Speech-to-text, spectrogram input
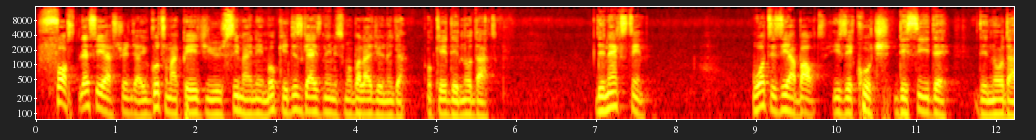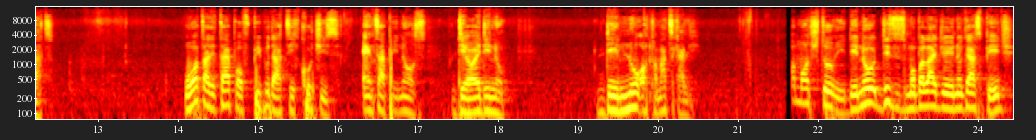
First, let's say you're a stranger, you go to my page, you see my name. Okay, this guy's name is Mobolaji Oyenuga. Okay, they know that. The next thing, what is he about? He's a coach. They see there. They know that. What are the type of people that he coaches? Entrepreneurs. They already know. They know automatically. How much story? They know this is Mobolaji Oyenuga's page.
